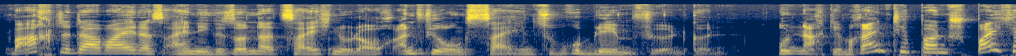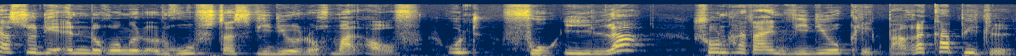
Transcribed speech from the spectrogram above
Beachte dabei, dass einige Sonderzeichen oder auch Anführungszeichen zu Problemen führen können. Und nach dem Reintippern speicherst du die Änderungen und rufst das Video nochmal auf. Und Foila, schon hat dein Video klickbare Kapitel.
